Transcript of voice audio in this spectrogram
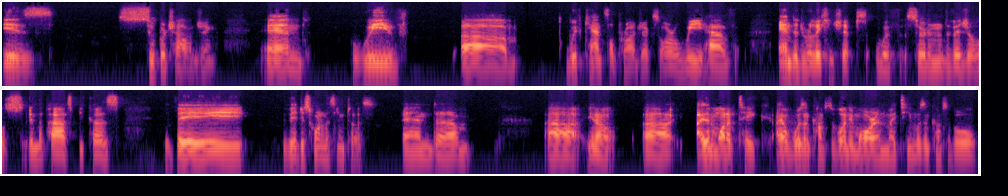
is super challenging and we've um, we've canceled projects or we have ended relationships with certain individuals in the past because they they just weren't listening to us. And um, uh, you know uh, i didn't want to take i wasn't comfortable anymore and my team wasn't comfortable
